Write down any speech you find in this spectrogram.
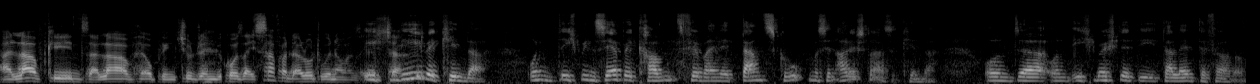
I love kids. I love helping children because I suffered a lot when I was a Ich child. liebe Kinder und ich bin sehr bekannt für meine Tanzgruppen, sind alle Straßenkinder. Und, äh, und ich möchte die Talente fördern.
